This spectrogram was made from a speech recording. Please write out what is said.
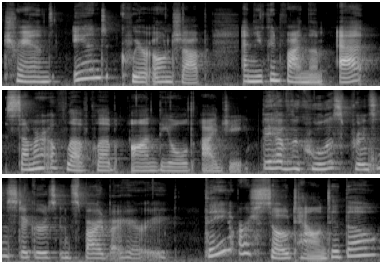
trans, and queer owned shop, and you can find them at Summer of Love Club on the old IG. They have the coolest prints and stickers inspired by Harry. They are so talented, though.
